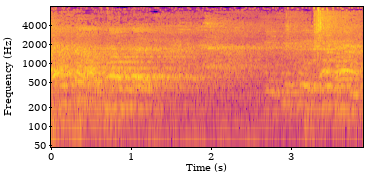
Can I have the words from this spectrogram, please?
红色五号队，请记住这场比赛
